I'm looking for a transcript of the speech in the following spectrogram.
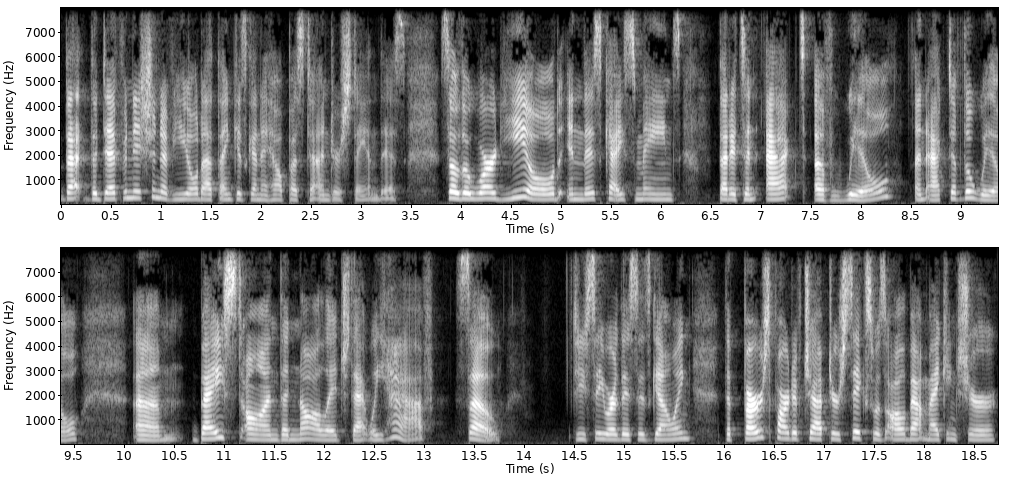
that the definition of yield, I think, is going to help us to understand this. So the word yield in this case means that it's an act of will, an act of the will, um, based on the knowledge that we have. So, do you see where this is going? The first part of chapter six was all about making sure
